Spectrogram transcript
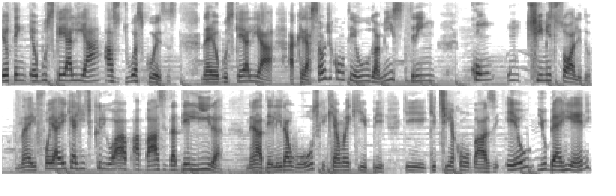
eu, tem, eu busquei aliar as duas coisas. Né? Eu busquei aliar a criação de conteúdo, a minha stream, com um time sólido. Né? E foi aí que a gente criou a, a base da Delira né? A Delira Wolski, que é uma equipe que, que tinha como base eu e o BRN,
